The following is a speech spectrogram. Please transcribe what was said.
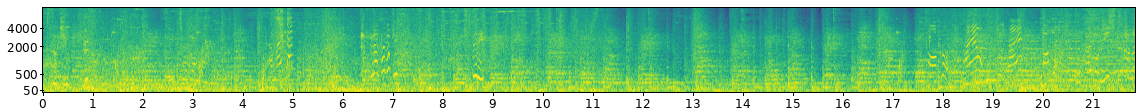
行く先を。水中現場甘えた桜吹雪失礼。僕をえよえ僕ま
